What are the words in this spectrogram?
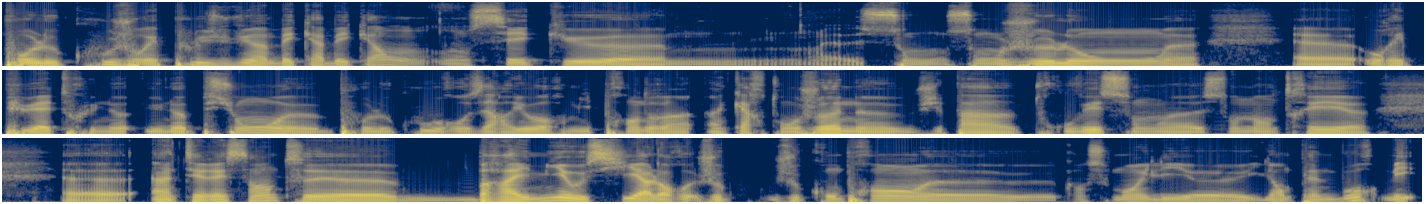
pour le coup, j'aurais plus vu un BKBK. On, sait que euh, son, son, euh, euh, aurait pu être une, une option. pour le coup, Rosario, hormis prendre un, carton jaune, j'ai pas trouvé son, son entrée intéressante. Brahimi aussi. Alors, je, je comprends qu'en ce moment il est, il est en pleine bourre, mais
